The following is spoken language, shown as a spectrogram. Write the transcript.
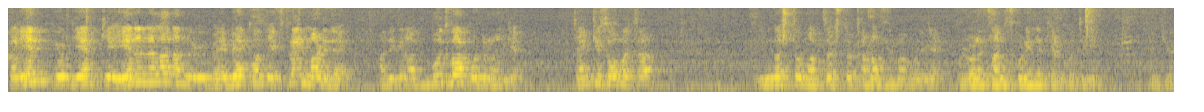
ನಾನು ಏನು ಇವ್ರಿಗೆ ಏನು ಕೇ, ಏನನ್ನೆಲ್ಲ ನಾನು ಬೇಕು ಅಂತ ಎಕ್ಸ್ಪ್ಲೈನ್ ಮಾಡಿದೆ. ಅದಕ್ಕೆ ಅದ್ಭುತವಾಗಿ ಕೊಟ್ಟರು ನನಗೆ. Thank you so much sir ಇನ್ನಷ್ಟು ಮತ್ತಷ್ಟು ಕನ್ನಡ ಸಿನಿಮಾಗಳಿಗೆ ಒಳ್ಳೊಳ್ಳೆ ಸಾಂಗ್ಸ್ ಕೊಡಿ ಅಂತ ಕೇಳ್ಕೊತೀನಿ. Thank you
